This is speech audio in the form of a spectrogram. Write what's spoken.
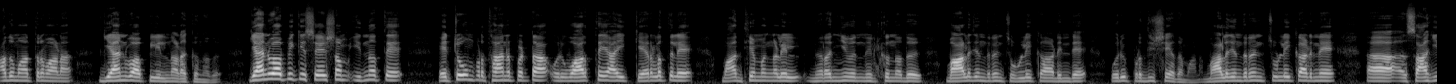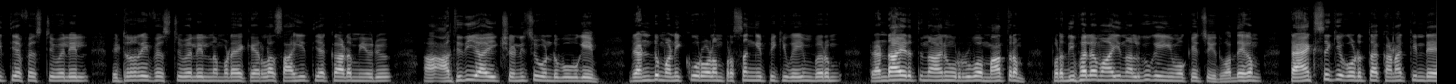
അതുമാത്രമാണ് ഗ്യാൻവാപ്പിയിൽ നടക്കുന്നത്. ഗ്യാൻവാപ്പിക്ക് ശേഷം ഇന്നത്തെ ഏറ്റവും പ്രധാനപ്പെട്ട ഒരു വാർത്തയായി കേരളത്തിലെ മാധ്യമങ്ങളിൽ നിറഞ്ഞു നിൽക്കുന്നത് ബാലചന്ദ്രൻ ചുള്ളിക്കാടിന്റെ ഒരു പ്രതിഷേധമാണ്. ബാലചന്ദ്രൻ ചുള്ളിക്കാടിനെ സാഹിത്യ ഫെസ്റ്റിവലിൽ ലിറ്റററി ഫെസ്റ്റിവലിൽ നമ്മുടെ കേരള സാഹിത്യ അക്കാദമി ഒരു അതിഥിയായി ക്ഷണിച്ചു കൊണ്ടുപോവുകയും രണ്ട് മണിക്കൂറോളം പ്രസംഗിപ്പിക്കുകയും വെറും രണ്ടായിരത്തി നാനൂറ് രൂപ മാത്രം പ്രതിഫലമായി നൽകുകയും ഒക്കെ ചെയ്തു. അദ്ദേഹം ടാക്സിക്ക് കൊടുത്ത കണക്കിന്റെ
